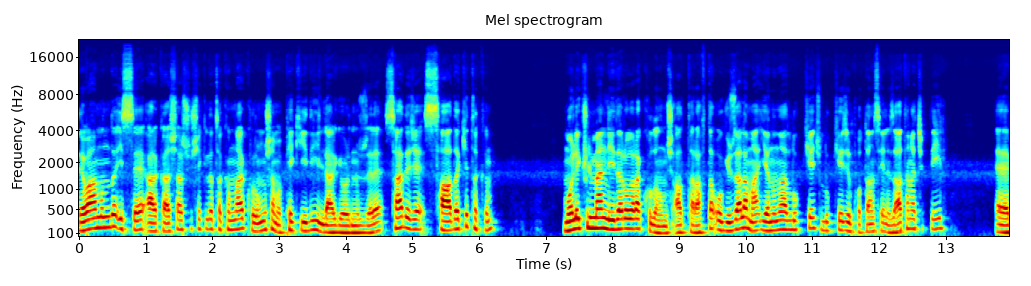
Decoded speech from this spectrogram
Devamında ise arkadaşlar şu şekilde takımlar kurulmuş ama pek iyi değiller gördüğünüz üzere. Sadece sağdaki takım molekülmen lider olarak kullanılmış alt tarafta. O güzel ama yanına Luke Cage. Luke Cage'in potansiyeli zaten açık değil. Ee,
